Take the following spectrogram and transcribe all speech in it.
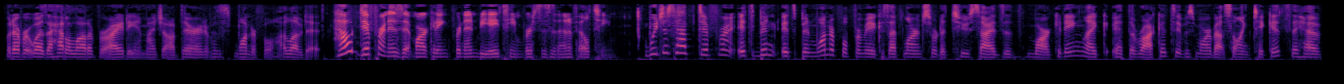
whatever it was, I had a lot of variety in my job there, and it was wonderful. I loved it. How different is it marketing for an NBA team versus an NFL team? We just have different it's been it's been wonderful for me because I've learned sort of two sides of marketing. Like at the Rockets it was more about selling tickets. They have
